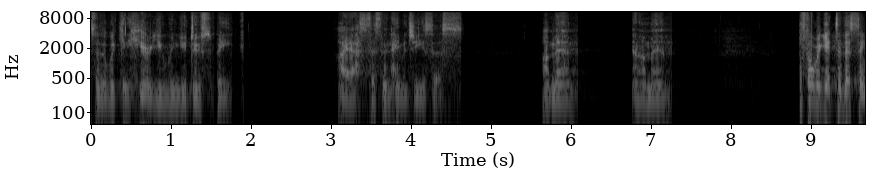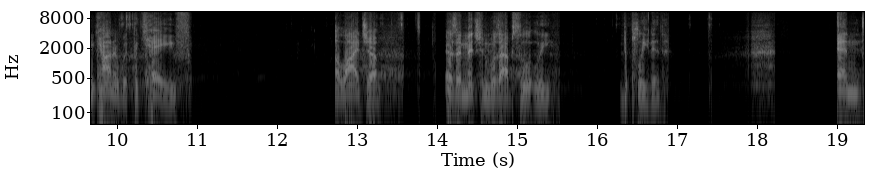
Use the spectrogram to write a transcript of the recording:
so that we can hear you when you do speak. I ask this in the name of Jesus. Amen and amen. Before we get to this encounter with the cave, Elijah as I mentioned, was absolutely depleted. And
